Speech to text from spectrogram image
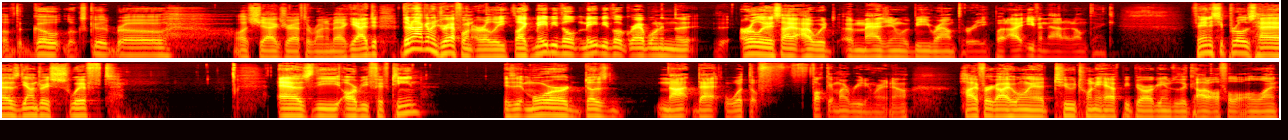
of the goat looks good, bro. Watch Jags draft a running back. Yeah, just, they're not going to draft one early. Like maybe they'll maybe they'll grab one in the, the earliest. I, I, would imagine would be round three, but I even that I don't think. Fantasy Pros has DeAndre Swift as the RB fifteen. Is it more? Does not that? What the fuck am I reading right now? High for a guy who only had two 20 half PPR games with a god awful line.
